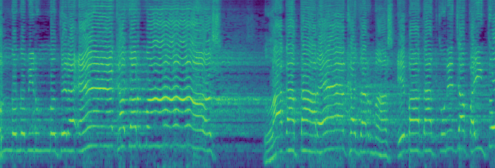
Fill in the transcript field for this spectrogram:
অন্য নবীর উম্মতেরা এক হাজার লাগাতার এক হাজার মাস এবাদাত করে যা পাইতো।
